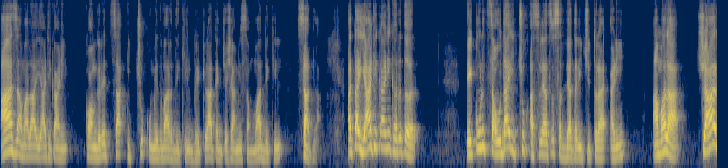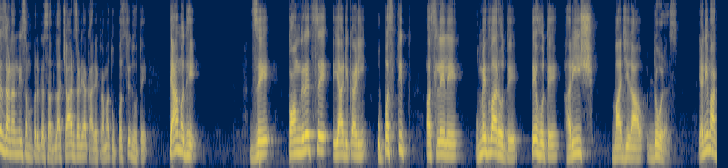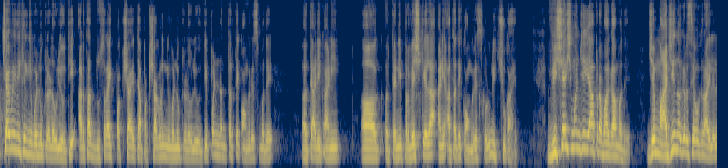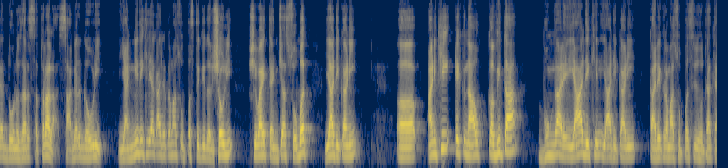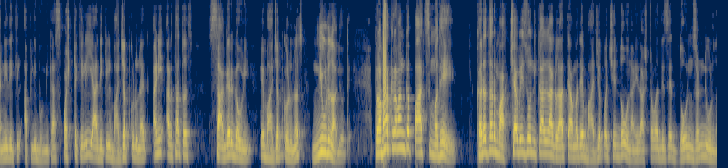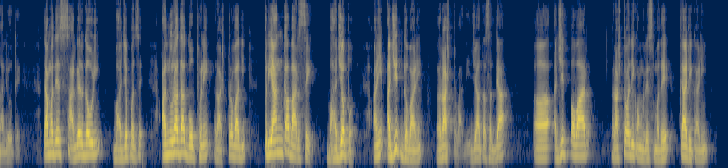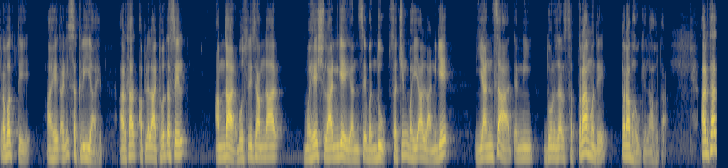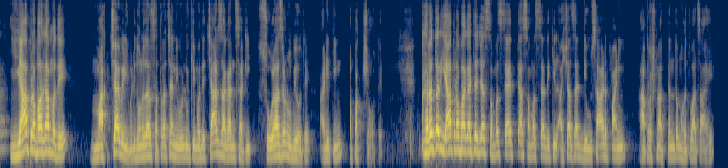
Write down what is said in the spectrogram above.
आज आम्हाला या ठिकाणी काँग्रेसचा इच्छुक उमेदवार देखील भेटला त्यांच्याशी आम्ही संवाद देखील साधला. आता या ठिकाणी खरं तर एकूण चौदा इच्छुक असल्याचं सध्या तरी चित्र आहे आणि आम्हाला चार जणांनी संपर्क साधला चार जण या कार्यक्रमात उपस्थित होते. त्यामध्ये जे काँग्रेसचे या ठिकाणी उपस्थित असलेले उमेदवार होते ते होते हरीश बाजीराव डोळस. यांनी मागच्या वेळी देखील निवडणूक लढवली होती. अर्थात दुसरा एक पक्ष आहे त्या पक्षाकडून निवडणूक लढवली होती. पण नंतर ते काँग्रेसमध्ये त्या ठिकाणी त्यांनी प्रवेश केला आणि आता ते काँग्रेसकडून इच्छुक आहेत. विशेष म्हणजे या प्रभागामध्ये जे माजी नगरसेवक राहिलेले आहेत दोन हजार सतराला सागर गवळी यांनी देखील या कार्यक्रमास उपस्थिती दर्शवली. शिवाय त्यांच्यासोबत या ठिकाणी आणखी एक नाव कविता भुंगाळे या देखील या ठिकाणी कार्यक्रमास उपस्थित होत्या. त्यांनी देखील आपली भूमिका स्पष्ट केली. या देखील भाजपकडून आहेत. आणि अर्थातच सागर गवळी हे भाजपकडूनच निवडून आले होते. प्रभाग क्रमांक पाचमध्ये खरं तर मागच्या वेळी जो निकाल लागला त्यामध्ये भाजपचे दोन आणि राष्ट्रवादीचे दोन जण निवडून आले होते. त्यामध्ये सागर गवळी भाजपचे अनुराधा गोफणे राष्ट्रवादी प्रियांका बारसे भाजप आणि अजित गव्हाणे राष्ट्रवादी. जे आता सध्या अजित पवार राष्ट्रवादी काँग्रेसमध्ये त्या ठिकाणी प्रवक्ते आहेत आणि सक्रिय आहेत. अर्थात आपल्याला आठवत असेल आमदार भोसरीचे आमदार महेश लांडगे यांचे बंधू सचिन भैया लांडगे यांचा त्यांनी दोन हजार सतरामध्ये पराभव केला होता. अर्थात या प्रभागामध्ये मागच्या वेळी म्हणजे दोन हजार सतराच्या निवडणुकीमध्ये चार जागांसाठी सोळा जण उभे होते आणि तीन अपक्ष होते. खरं तर या प्रभागाच्या ज्या समस्या आहेत त्या समस्या देखील अशाच आहेत. दिवसाआड पाणी हा प्रश्न अत्यंत महत्त्वाचा आहे.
